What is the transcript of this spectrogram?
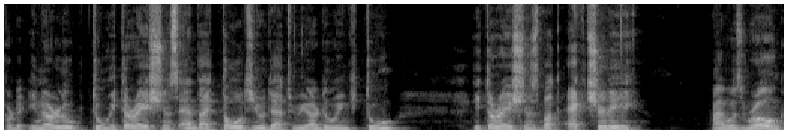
for the inner loop two iterations and I told you that we are doing two iterations but actually I was wrong.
